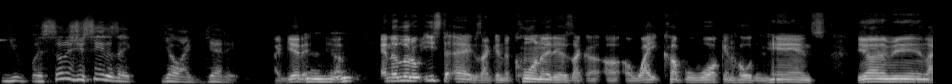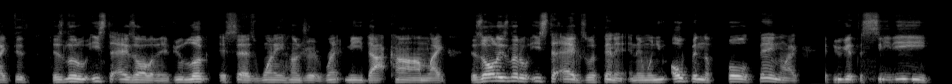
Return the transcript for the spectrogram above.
you as soon as you see it, it's like, yo, I get it. I get it. Mm-hmm. Yep. And the little Easter eggs, like in the corner, there's like a, a, a, white couple walking, holding hands. You know what I mean? Like this, there's little Easter eggs all of it. If you look, it says 1-800-RENTME.com. Like there's all these little Easter eggs within it. And then when you open the full thing, like if you get the CD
